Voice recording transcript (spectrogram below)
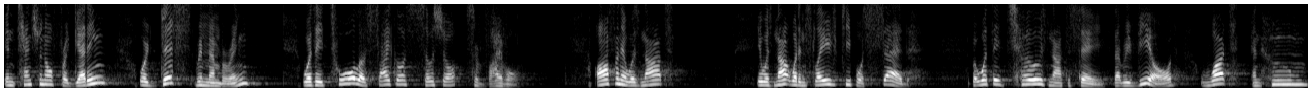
Intentional forgetting or disremembering was a tool of psychosocial survival. Often it was not it was not what enslaved people said, but what they chose not to say that revealed what and whom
